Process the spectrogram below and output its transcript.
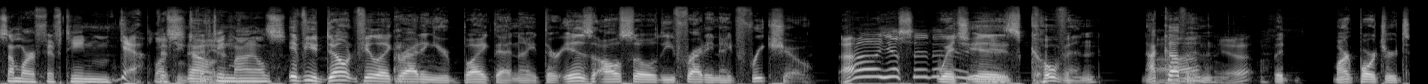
Somewhere 15 Yeah, plus 15, 15, No. miles. If you don't feel like riding your bike that night, there is also the Friday Night Freak Show, Oh, yes, it is. which is Coven, not Coven, Yeah. but Mark Borchardt's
